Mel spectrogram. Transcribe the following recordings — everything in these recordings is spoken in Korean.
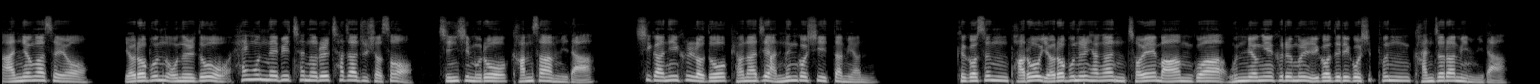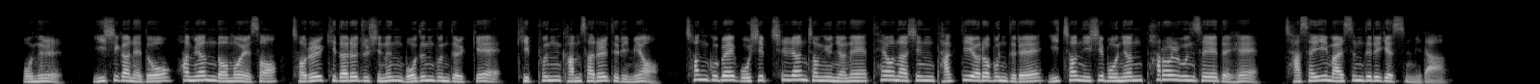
안녕하세요. 여러분 오늘도 행운내비 채널을 찾아주셔서 진심으로 감사합니다. 시간이 흘러도 변하지 않는 것이 있다면 그것은 바로 여러분을 향한 저의 마음과 운명의 흐름을 읽어드리고 싶은 간절함입니다. 오늘 이 시간에도 화면 너머에서 저를 기다려주시는 모든 분들께 깊은 감사를 드리며 1957년 정유년에 태어나신 닭띠 여러분들의 2025년 8월 운세에 대해 자세히 말씀드리겠습니다.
